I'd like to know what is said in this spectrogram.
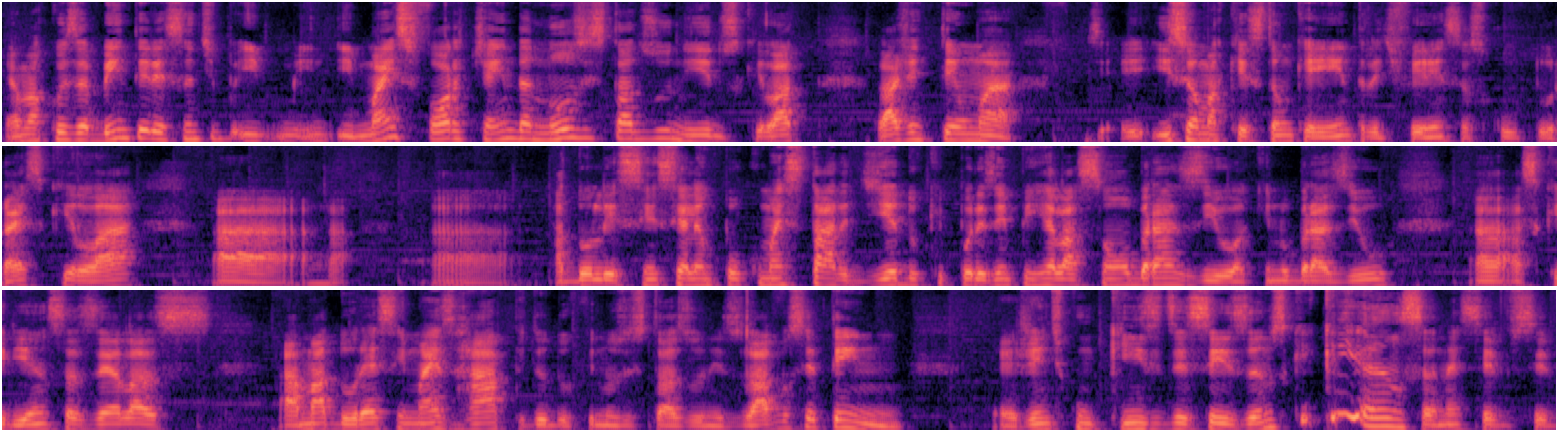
É uma coisa bem interessante e, e mais forte ainda nos Estados Unidos, que lá, lá a gente tem uma. Isso é uma questão que entra diferenças culturais, que lá a, a adolescência é um pouco mais tardia do que, por exemplo, em relação ao Brasil. Aqui no Brasil, a, as crianças elas amadurecem mais rápido do que nos Estados Unidos. Lá você tem é, gente com 15, 16 anos que é criança, né? Você, você,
